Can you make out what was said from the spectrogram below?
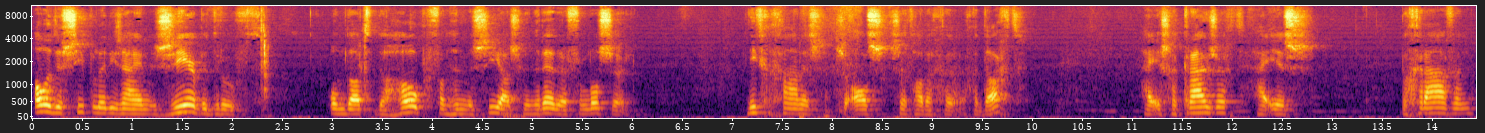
Alle discipelen die zijn zeer bedroefd omdat de hoop van hun Messias, hun redder, verlosser, niet gegaan is zoals ze het hadden gedacht. Hij is gekruisigd, hij is begraven.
